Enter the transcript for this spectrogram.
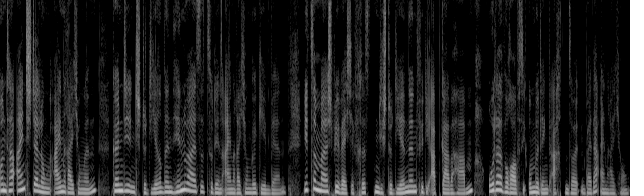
Unter Einstellungen Einreichungen können den Studierenden Hinweise zu den Einreichungen gegeben werden, wie zum Beispiel welche Fristen die Studierenden für die Abgabe haben oder worauf sie unbedingt achten sollten bei der Einreichung.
